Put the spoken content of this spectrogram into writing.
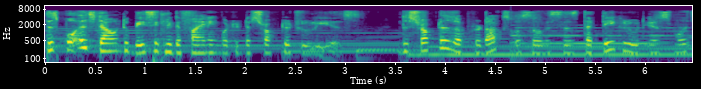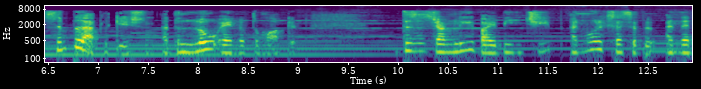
This boils down to basically defining what a disruptor truly is. Disruptors are products or services that take root in a simple application at the low end of the market. This is generally by being cheap and more accessible and then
